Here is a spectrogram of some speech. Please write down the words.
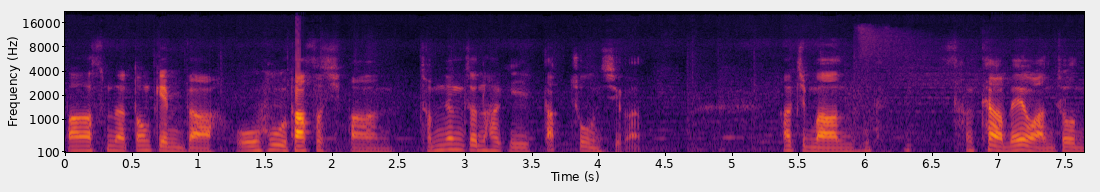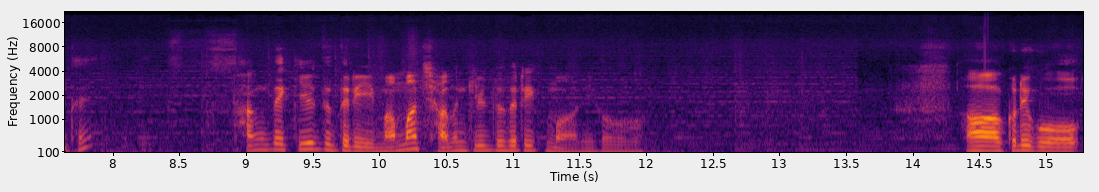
반갑습니다. 똥개입니다. 오후 5시 반 점령전 하기 딱 좋은 시간. 하지만 상태가 매우 안 좋은데? 상대 길드들이 만만치 않은 길드들이구만 이거. 아 그리고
